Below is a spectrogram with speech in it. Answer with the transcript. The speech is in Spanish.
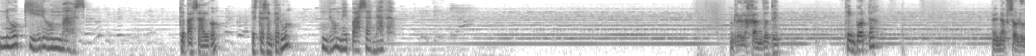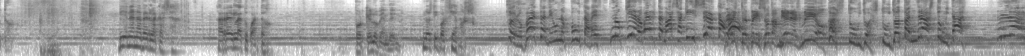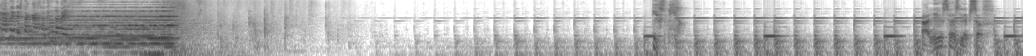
No quiero más. ¿Te pasa algo? ¿Estás enfermo? No me pasa nada. ¿Relajándote? ¿Te importa? En absoluto. Vienen a ver la casa. Arregla tu cuarto. ¿Por qué lo venden? Nos divorciamos. Pero vete de una puta vez. No quiero verte más aquí. Se acabó. ¡Este piso también es mío! Es tuyo, es tuyo. Tendrás tu mitad. Lárgate de esta casa de una vez. Dios mío. Aliusa Slepsov,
